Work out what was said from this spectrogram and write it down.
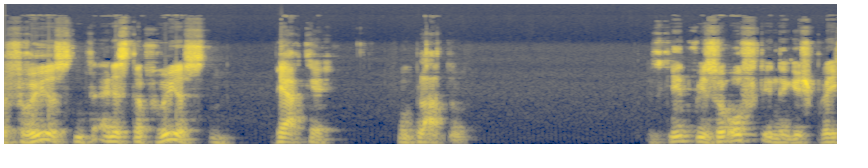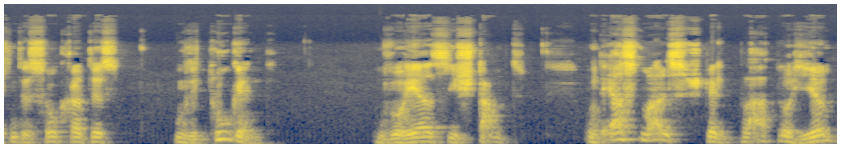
der frühesten, eines der frühesten Werke von Plato. Es geht wie so oft in den Gesprächen des Sokrates um die Tugend und woher sie stammt. Und erstmals stellt Plato hier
